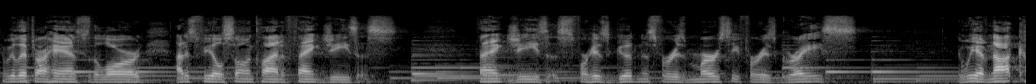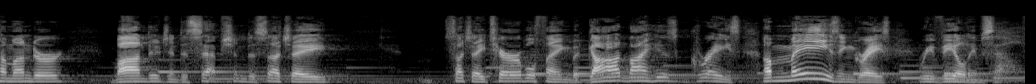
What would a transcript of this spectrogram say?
Can we lift our hands to the Lord? I just feel so inclined to thank Jesus. Thank Jesus for his goodness, for his mercy, for his grace. That we have not come under bondage and deception to such a such a terrible thing, but God by his grace, amazing grace, revealed himself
